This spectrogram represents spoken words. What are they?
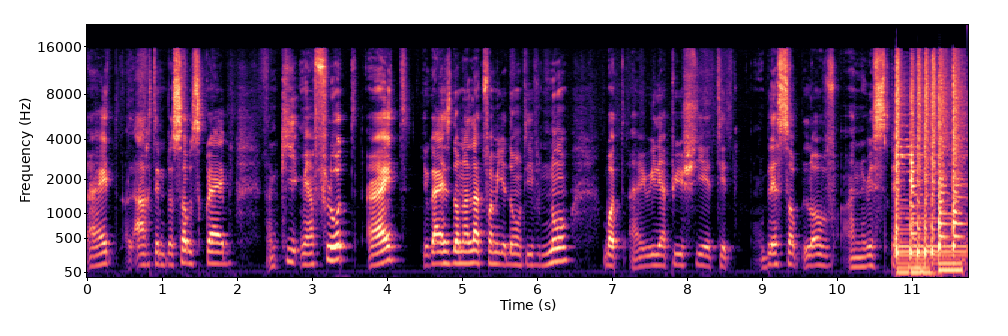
All right, ask them to subscribe and keep me afloat. All right, you guys done a lot for me. You don't even know, but I really appreciate it. Bless up, love, and respect.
